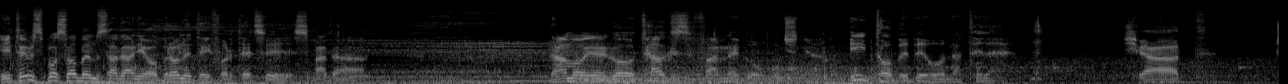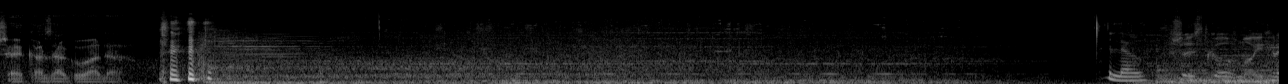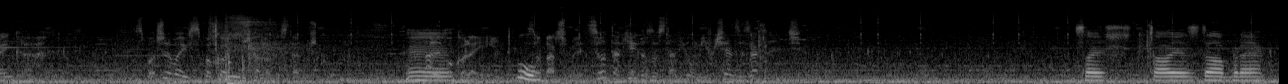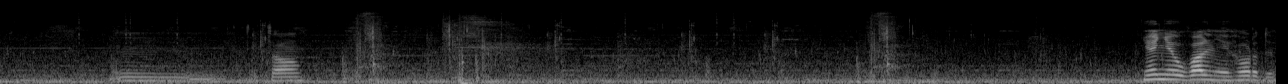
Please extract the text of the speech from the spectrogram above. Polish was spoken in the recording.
I tym sposobem zadanie obrony tej fortecy spada na mojego tak zwanego ucznia. I to by było na tyle. Świat czeka zagłada. Hello. Wszystko w moich rękach. Spoczywaj w spokoju, szalony staruszku. Ale po kolei. U. Zobaczmy, co takiego zostawiło mi w księdze zaklęć. Co jest, to jest dobre. Mm, i to. Nie, nie uwalnij hordy.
